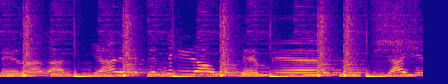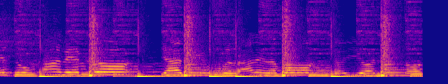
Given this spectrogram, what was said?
လေသာကညားတဲ့တနေ့တော့ဝင်တယ်မယ်။ရာရည်သူခါနဲ့ပြောရာဒီဝလာတဲ့ဘောရောရောနော်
